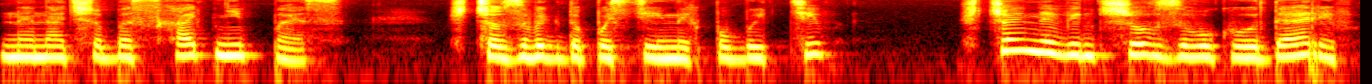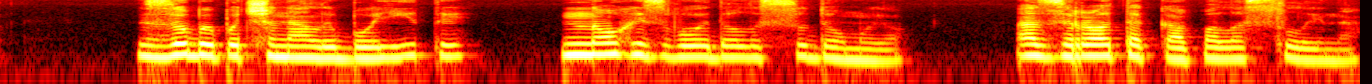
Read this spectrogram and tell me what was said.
неначе безхатній пес, що звик до постійних побиттів, щойно він чув звуки ударів, зуби починали боліти, ноги зводили судомою, а з рота капала слина.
